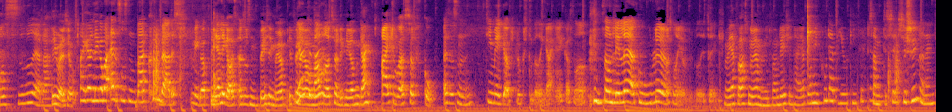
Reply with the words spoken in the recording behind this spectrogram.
vores side af dig. Det kunne være sjovt. Ej, jeg lægger bare altid sådan bare kun hverdags makeup. Men jeg lægger også altid sådan basic makeup. Jeg føler, Ja, jeg var er meget bedre til at lægge makeup en gang. Ej, du var så god. Altså sådan, de makeup looks, du lavede engang, ikke? Og sådan noget. Sådan lille og gule og sådan noget, jeg ved det ikke. Men jeg får også noget med min foundation her. Jeg bruger min Huda Beauty, som det ser synligheden er en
